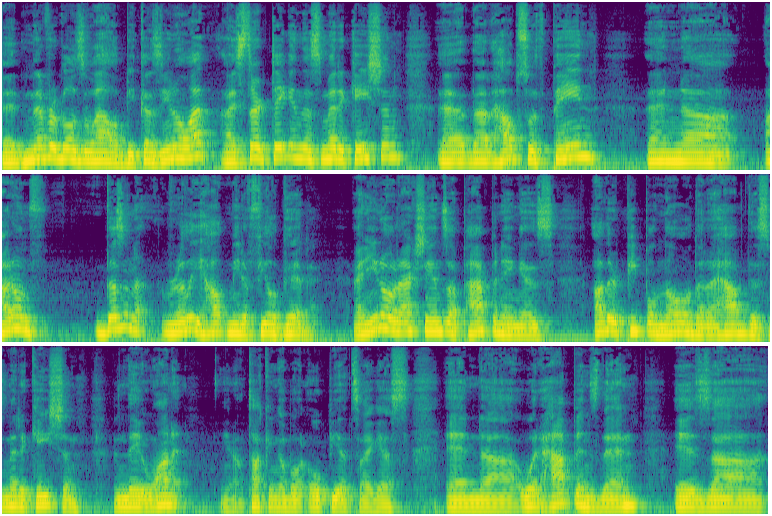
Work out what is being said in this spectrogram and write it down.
it never goes well because you know what? I start taking this medication uh, that helps with pain, and uh, I don't, doesn't really help me to feel good. And you know what actually ends up happening is other people know that I have this medication and they want it. You know, talking about opiates, I guess. And uh, what happens then is uh,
